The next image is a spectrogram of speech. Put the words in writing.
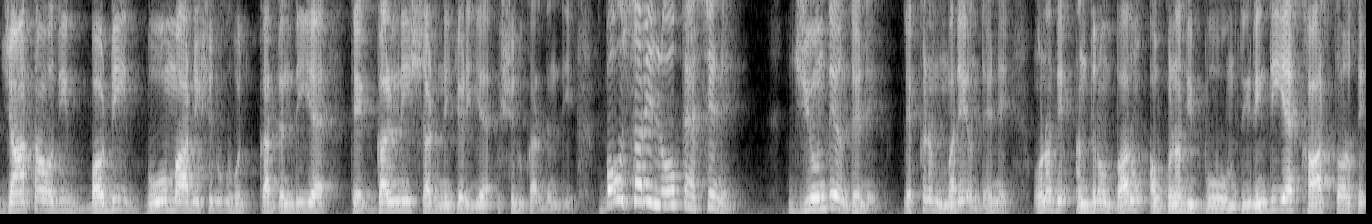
ਜਾਂ ਤਾਂ ਉਹਦੀ ਬਾਡੀ ਬੋ ਮਾਰਨੀ ਸ਼ੁਰੂ ਕਰ ਦਿੰਦੀ ਹੈ ਤੇ ਗਲਣੀ ਛੜਨੀ ਜਿਹੜੀ ਹੈ, ਉਹ ਸ਼ੁਰੂ ਕਰ ਦਿੰਦੀ ਹੈ। ਬਹੁਤ ਸਾਰੇ ਲੋਕ ਐਸੇ ਨੇ, ਜਿਉਂਦੇ ਹੁੰਦੇ ਨੇ ਲੇਕਿਨ ਮਰੇ ਹੁੰਦੇ ਨੇ। ਉਹਨਾਂ ਦੇ ਅੰਦਰੋਂ ਬਾਹਰੋਂ ਔਗਣਾ ਦੀ ਬੋ ਆਉਂਦੀ ਰਹਿੰਦੀ ਹੈ। ਖਾਸ ਤੌਰ ਤੇ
